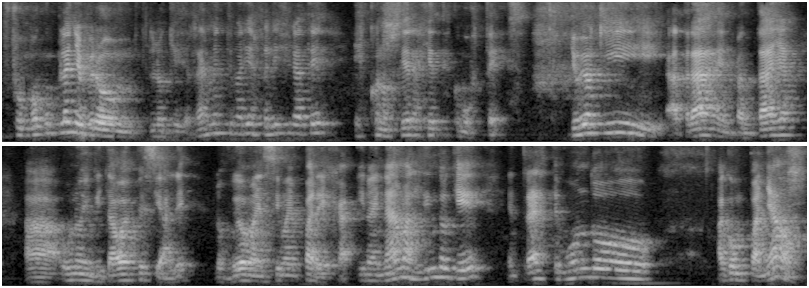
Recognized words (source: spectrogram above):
fue un buen cumpleaños, pero lo que realmente me haría feliz, fíjate, es conocer a gente como ustedes. Yo veo aquí atrás en pantalla a unos invitados especiales, los veo más encima en pareja, y no hay nada más lindo que entrar a este mundo acompañado.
